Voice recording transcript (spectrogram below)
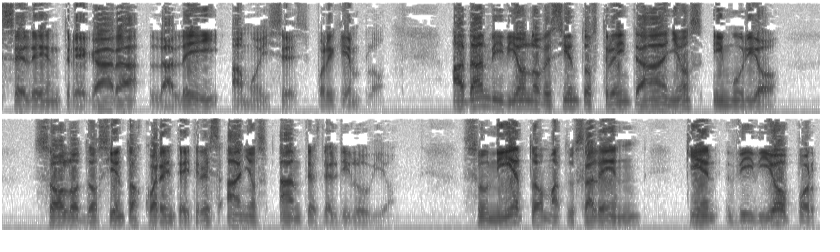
se le entregara la ley a Moisés. Por ejemplo, Adán vivió 930 años y murió, solo 243 años antes del diluvio. Su nieto Matusalén, quien vivió por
